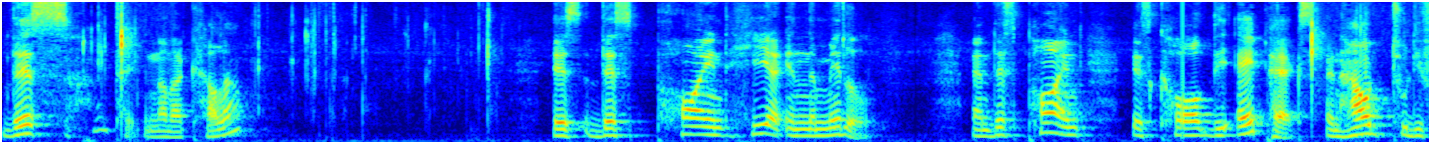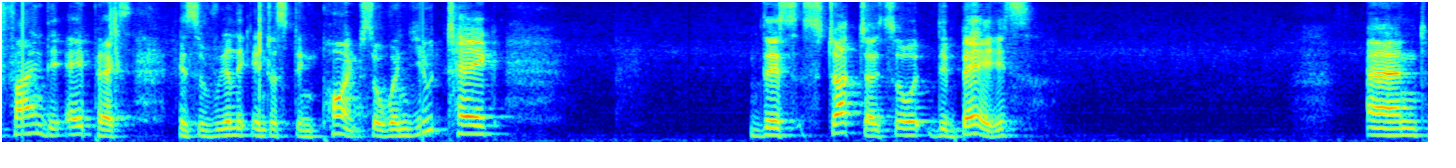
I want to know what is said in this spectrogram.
this, take another color, is this point here in the middle. And this point is called the apex. And how to define the apex is a really interesting point. So when you take this structure, so the base, and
